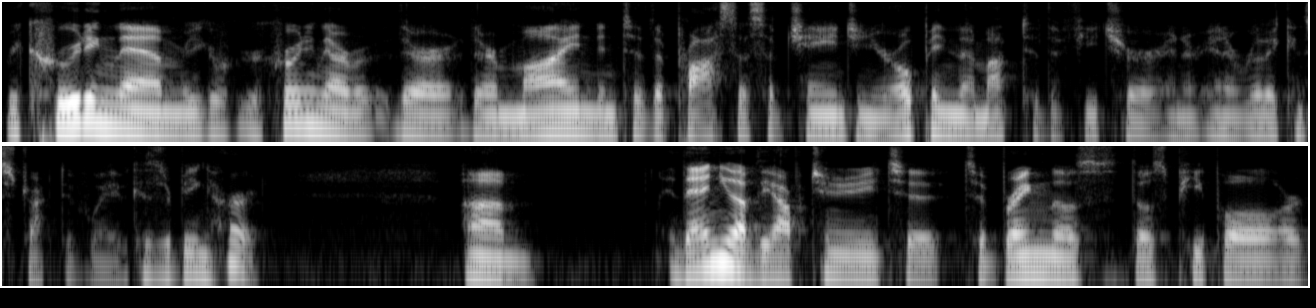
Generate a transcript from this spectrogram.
recruiting them, recruiting their, their their mind into the process of change, and you're opening them up to the future in a, in a really constructive way because they're being heard. Um, then you have the opportunity to to bring those those people or,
